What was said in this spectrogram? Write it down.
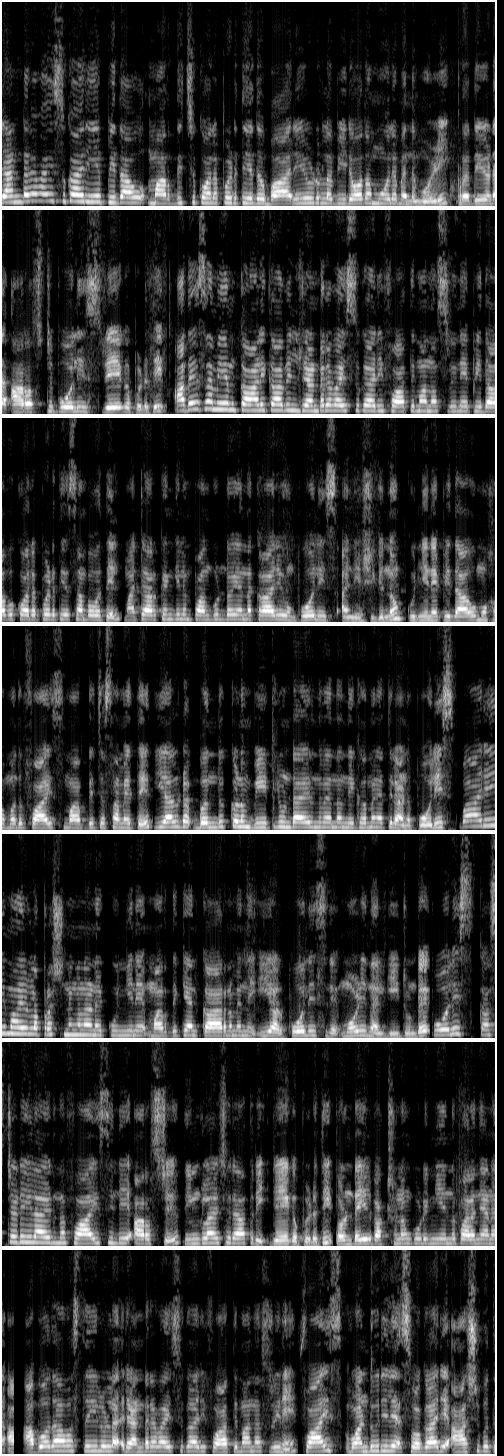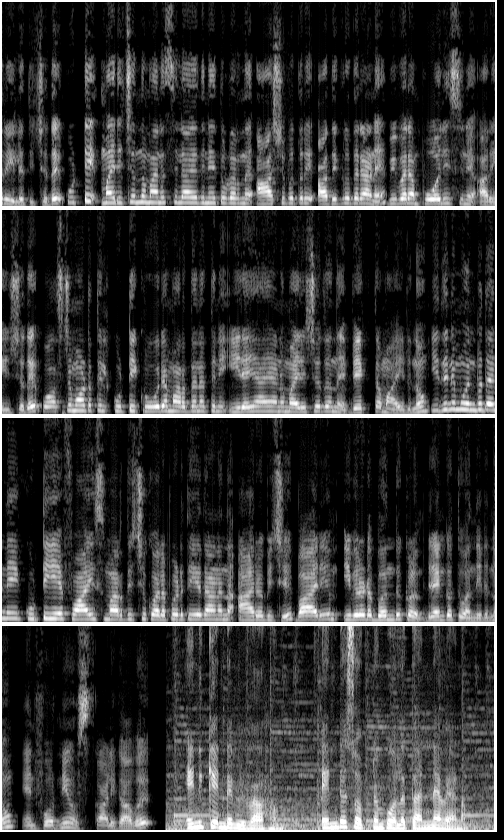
രണ്ടര വയസ്സുകാരിയെ പിതാവ് മർദ്ദിച്ചു കൊലപ്പെടുത്തിയത് ഭാര്യയോടുള്ള വിരോധം മൂലമെന്ന് മൊഴി പ്രതിയുടെ അറസ്റ്റ് പോലീസ് രേഖപ്പെടുത്തി. അതേസമയം കാളിക്കാവിൽ രണ്ടര വയസ്സുകാരി ഫാത്തിമ നസ്രിനെ പിതാവ് കൊലപ്പെടുത്തിയ സംഭവത്തിൽ മറ്റാർക്കെങ്കിലും പങ്കുണ്ടോ എന്ന കാര്യവും പോലീസ് അന്വേഷിക്കുന്നു. കുഞ്ഞിനെ പിതാവ് മുഹമ്മദ് ഫായിസ് മർദ്ദിച്ച സമയത്ത് ഇയാളുടെ ബന്ധുക്കളും വീട്ടിലുണ്ടായിരുന്നുവെന്ന നിഗമനത്തിലാണ് പോലീസ്. ഭാര്യയുമായുള്ള പ്രശ്നങ്ങളാണ് കുഞ്ഞിനെ മർദ്ദിക്കാൻ കാരണമെന്ന് ഇയാൾ പോലീസിന് മൊഴി നൽകിയിട്ടുണ്ട്. പോലീസ് കസ്റ്റഡിയിലായിരുന്ന ഫായിസിന്റെ അറസ്റ്റ് തിങ്കളാഴ്ച രാത്രി രേഖപ്പെടുത്തി. തൊണ്ടയിൽ ഭക്ഷണം കുടുങ്ങിയെന്ന് പറഞ്ഞാണ് അബോധാവസ്ഥയിലുള്ള രണ്ടര വയസ്സുകാരി ഫാത്തിമ നസ്രീനെ ഫായിസ് വണ്ടൂരിലെ സ്വകാര്യ ആശുപത്രിയിലെത്തിച്ചത്. കുട്ടി മരിച്ചെന്ന് മനസ്സിലായതിനെ തുടർന്ന് ആശുപത്രി അധികൃതരാണ് വിവരം പോലീസിന് അറിയിച്ചത്. പോസ്റ്റ്മോർട്ടത്തിൽ കുട്ടി ക്രൂരമർദ്ദനത്തിന് ഇരയായാണ് മരിച്ചതെന്ന് വ്യക്തമായിരുന്നു. ഇതിനു മുൻപ് തന്നെ കുട്ടിയെ ഫായിസ് മർദ്ദിച്ചു കൊലപ്പെടുത്തിയതാണെന്ന് ആരോപിച്ച് ഭാര്യയും ഇവരുടെ ബന്ധുക്കളും രംഗത്ത് വന്നിരുന്നു. N four news Kalikavu. എനിക്ക് എന്റെ വിവാഹം. എന്റെ സ്വപ്നം പോലെ തന്നെ വേണം.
